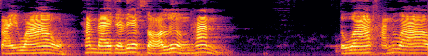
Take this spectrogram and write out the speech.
ใส่วาล์วท่านใดจะเรียกสอนเรื่องของท่าน ตัวขันวาล์ว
